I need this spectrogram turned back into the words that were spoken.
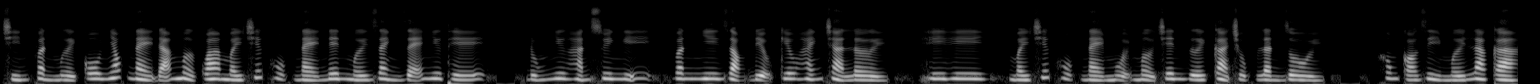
9 phần 10 cô nhóc này đã mở qua mấy chiếc hộp này nên mới rành rẽ như thế. Đúng như hắn suy nghĩ, Vân Nhi giọng điệu kiêu hãnh trả lời. Hi hi, mấy chiếc hộp này muội mở trên dưới cả chục lần rồi. Không có gì mới là cả,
